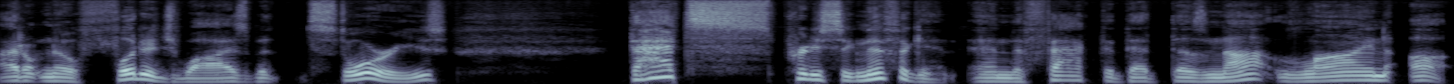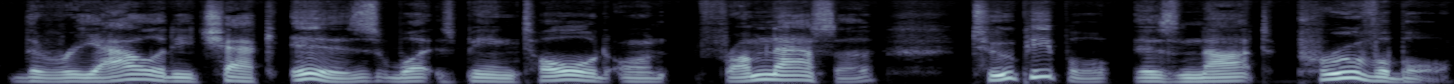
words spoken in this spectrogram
I don't know footage wise, but stories. That's pretty significant. And the fact that that does not line up, the reality check is what is being told on from NASA to people is not provable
